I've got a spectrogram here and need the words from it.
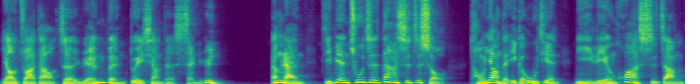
要抓到这原本对象的神韵。当然，即便出自大师之手，同样的一个物件，你连画十张，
